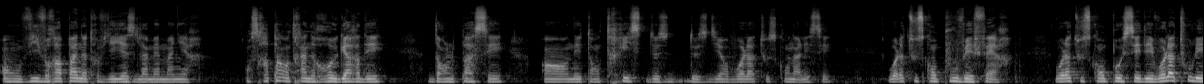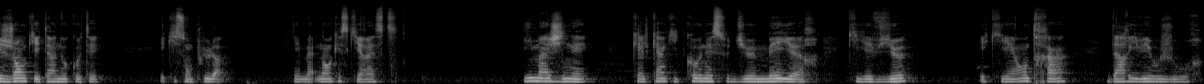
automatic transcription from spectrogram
on ne vivra pas notre vieillesse de la même manière. On ne sera pas en train de regarder dans le passé en étant triste de, se dire voilà tout ce qu'on a laissé, voilà tout ce qu'on pouvait faire, voilà tout ce qu'on possédait, voilà tous les gens qui étaient à nos côtés et qui sont plus là. Et maintenant, qu'est-ce qui reste? Imaginez quelqu'un qui connaît ce Dieu meilleur, qui est vieux et qui est en train d'arriver au jour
